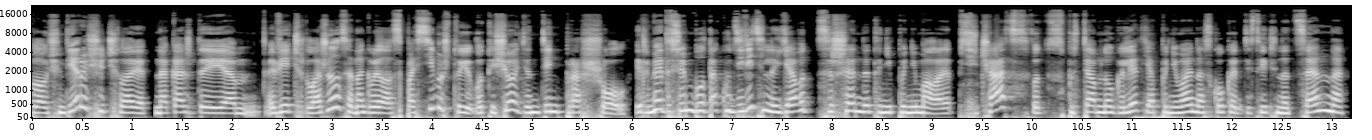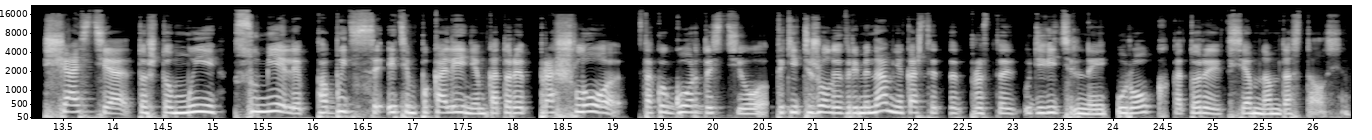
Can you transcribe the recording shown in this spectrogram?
была очень верующий человек. На каждый эм, вечер ложилась, она говорила спасибо, что вот еще один день прошел. И для меня это все время было так удивительно, я вот совершенно это не понимала. Сейчас, вот спустя много лет, я понимаю, насколько это действительно ценно. Счастье, то, что мы сумели побыть с этим поколением, которое прошло с такой гордостью такие тяжелые времена, мне кажется, это просто удивительный урок, который всем нам достался.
